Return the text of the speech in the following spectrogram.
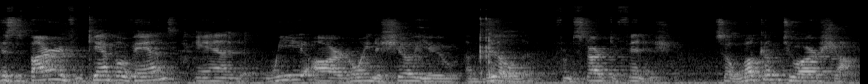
this is Byron from Campovans, and we are going to show you a build from start to finish. So welcome to our shop.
